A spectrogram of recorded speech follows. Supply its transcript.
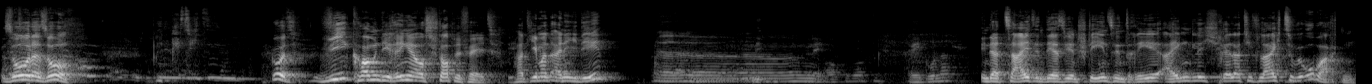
So oder so. Gut, wie kommen die Ringe aufs Stoppelfeld? Hat jemand eine Idee? In der Zeit, in der sie entstehen, sind Rehe eigentlich relativ leicht zu beobachten.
